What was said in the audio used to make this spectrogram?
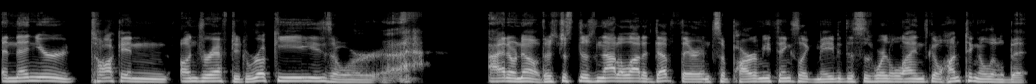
And then you're talking undrafted rookies or uh, I don't know. There's just there's not a lot of depth there, and so part of me thinks like maybe this is where the Lions go hunting a little bit.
